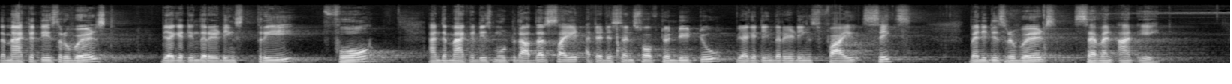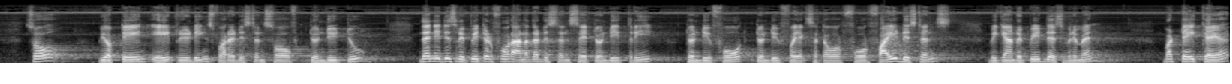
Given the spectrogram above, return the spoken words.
the magnet is reversed. We are getting the readings 3, 4, and the magnet is moved to the other side at a distance of 22 we are getting the readings 5 6 when it is reversed 7 and 8 so we obtain 8 readings for a distance of 22 then it is repeated for another distance say 23 24 25 etc or for 5 distance. We can repeat the experiment. But take care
